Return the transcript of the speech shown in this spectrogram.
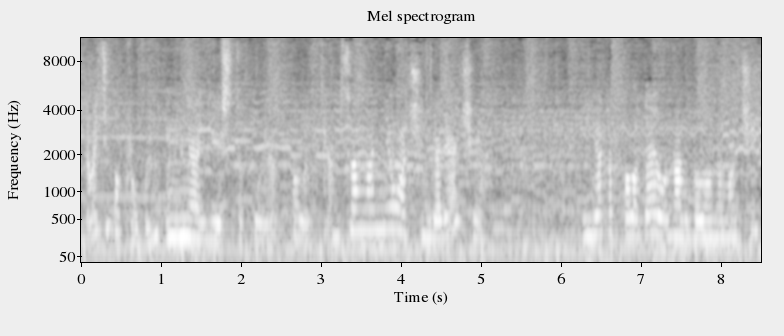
Давайте попробуем. У меня есть такое полотенце, оно не очень горячее. И я так полагаю, его надо было намочить,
